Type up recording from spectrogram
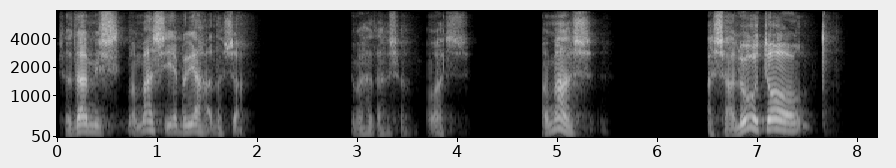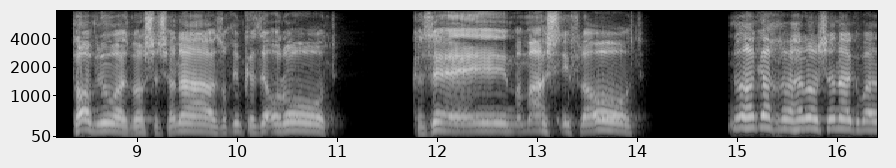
שאדם ממש יהיה בריאה חדשה. בריאה חדשה, ממש. ממש. אז שאלו אותו, טוב, נו, אז בראש השנה זוכים כזה אורות, כזה ממש נפלאות. נו, אחר כך, אחרי השנה כבר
